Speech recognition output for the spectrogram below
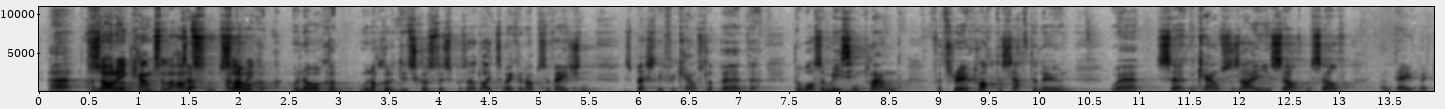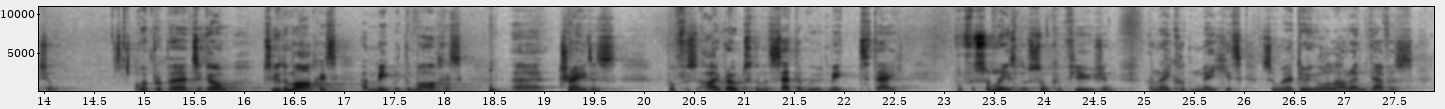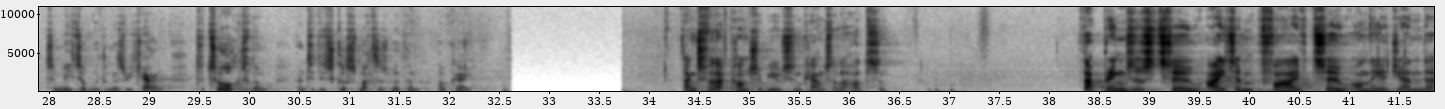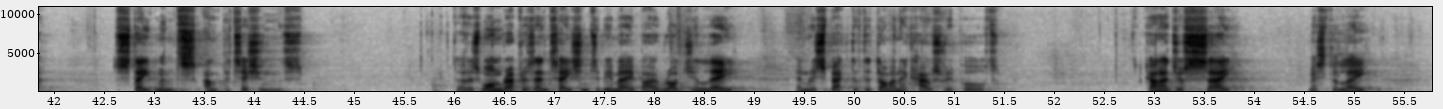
Uh, Sorry, we're- Councillor Hodgson. I know Sorry. we've got, we know we've got, we're not going to discuss this, but I'd like to make an observation, especially for Councillor Bird, that there was a meeting planned for three o'clock this afternoon where certain councillors, i.e. yourself, myself and Dave Mitchell were prepared to go to the market and meet with the market uh, traders. But for, I wrote to them and said that we would meet today, but for some reason there was some confusion and they couldn't make it. So we're doing all our endeavours to meet up with them as we can, to talk to them and to discuss matters with them. Okay. Thanks for that contribution, Councillor Hodson. That brings us to item 5.2 on the agenda, statements and petitions. There is one representation to be made by Roger Lee in respect of the Dominic House report. Can I just say, Mr Lee,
